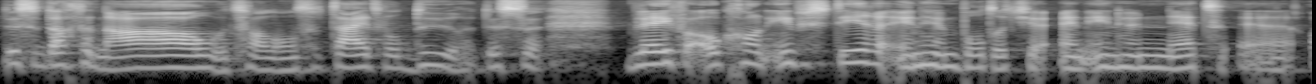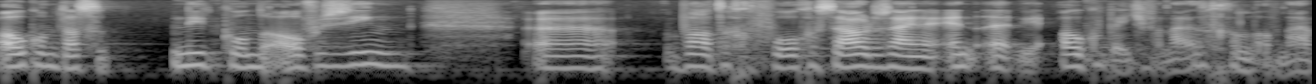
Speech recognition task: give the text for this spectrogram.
Dus ze dachten, nou, het zal onze tijd wel duren. Dus ze bleven ook gewoon investeren in hun bottetje en in hun net. Eh, ook omdat ze het niet konden overzien. Uh, wat de gevolgen zouden zijn. En uh, ook een beetje vanuit het geloof, nou,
